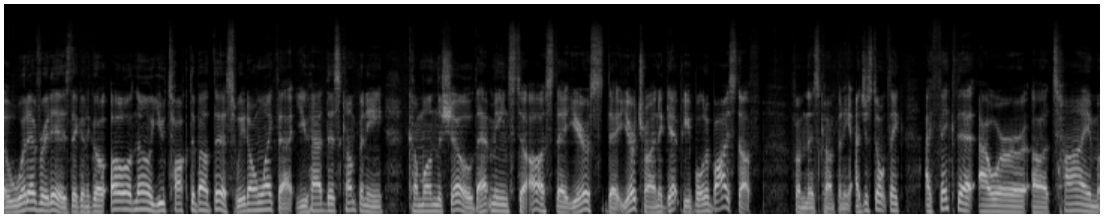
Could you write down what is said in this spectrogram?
uh, whatever it is, they're going to go, "Oh no, you talked about this. We don't like that. You had this company come on the show. That means to us that you're that you're trying to get people to buy stuff." from this company. I just don't think. I think that our uh, time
